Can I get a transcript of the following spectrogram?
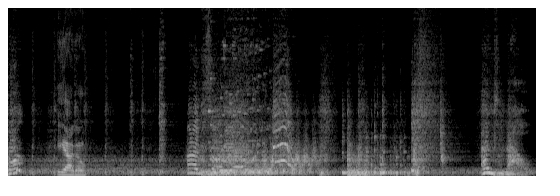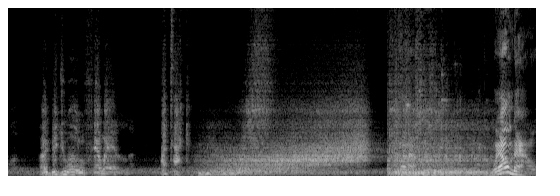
Huh? Iago. I'm sorry, Al. And now, I bid you all farewell. Attack! Well now. Well now.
